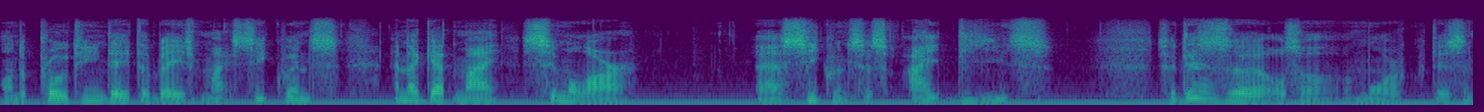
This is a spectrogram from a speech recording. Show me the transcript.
on the protein database my sequence and I get my similar uh, sequences IDs so this is uh, also more this is an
